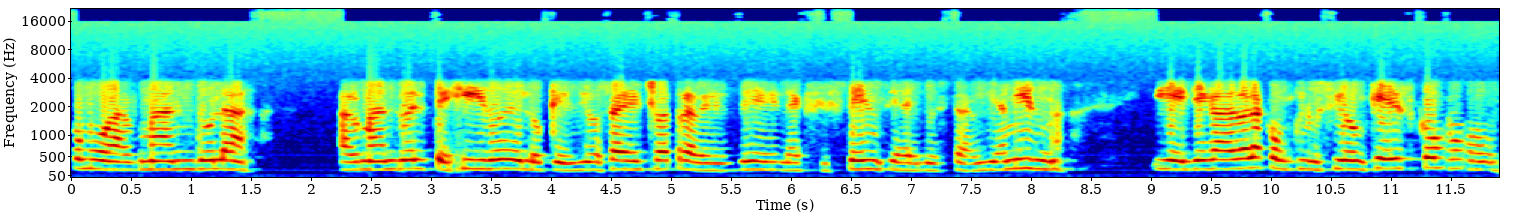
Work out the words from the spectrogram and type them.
como armando la armando el tejido de lo que Dios ha hecho a través de la existencia de nuestra vida misma y he llegado a la conclusión que es como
